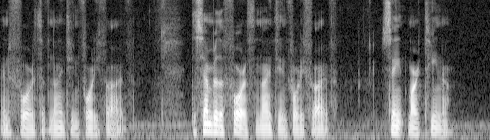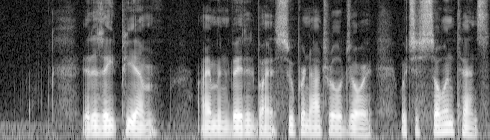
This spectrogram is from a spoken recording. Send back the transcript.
and 4th of 1945. December the 4th, 1945. St. Martina. It is 8 p.m. I am invaded by a supernatural joy which is so intense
